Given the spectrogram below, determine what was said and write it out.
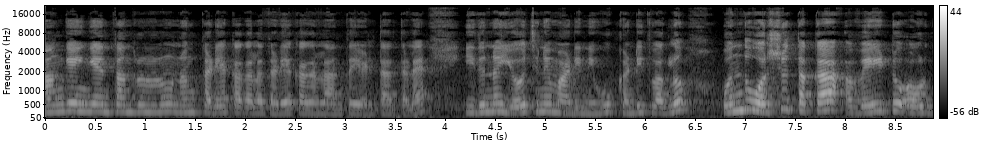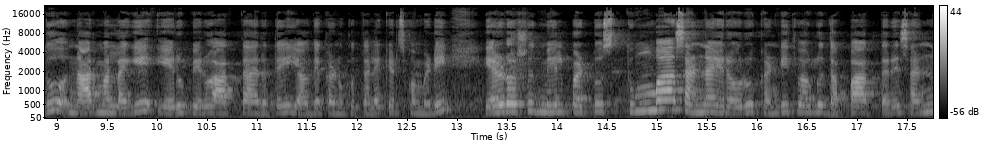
ಹಂಗೆ ಹಿಂಗೆ ಅಂತಂದ್ರೂ ನಂಗೆ ತಡೆಯೋಕ್ಕಾಗಲ್ಲ ತಡೆಯೋಕ್ಕಾಗಲ್ಲ ಅಂತ ಹೇಳ್ತಾ ಇರ್ತಾಳೆ. ಇದನ್ನು ಯೋಚನೆ ಮಾಡಿ ನೀವು ಖಂಡಿತವಾಗ್ಲೂ ಒಂದು ವರ್ಷದ ತಕ್ಕ ವೆಯ್ಟು ಅವ್ರದ್ದು ನಾರ್ಮಲ್ಲಾಗಿ ಏರುಪೇರು ಆಗ್ತಾ ಇರುತ್ತೆ. ಯಾವುದೇ ಕಣಕ್ಕೂ ತಲೆ ಕೆಡಿಸ್ಕೊಬೇಡಿ. ಎರಡು ವರ್ಷದ ಮೇಲ್ಪಟ್ಟು ತುಂಬ ಸಣ್ಣ ಇರೋರು ಖಂಡಿತವಾಗ್ಲೂ ದಪ್ಪ ಆಗ್ತಾರೆ. ಸಣ್ಣ,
